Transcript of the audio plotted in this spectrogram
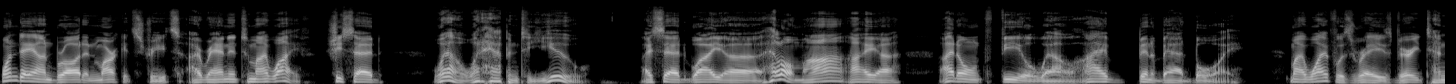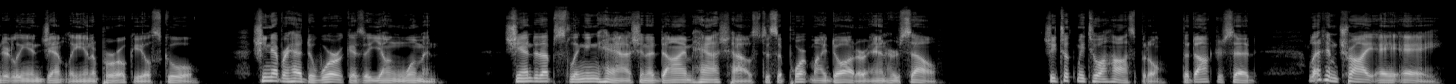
One day on Broad and Market Streets, I ran into my wife. She said, Well, what happened to you? I said, Why, uh, hello, Ma. I, uh, I don't feel well. I've been a bad boy. My wife was raised very tenderly and gently in a parochial school. She never had to work as a young woman. She ended up slinging hash in a dime hash house to support my daughter and herself. She took me to a hospital. The doctor said, Let him try AA.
